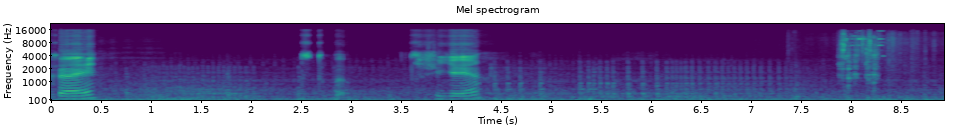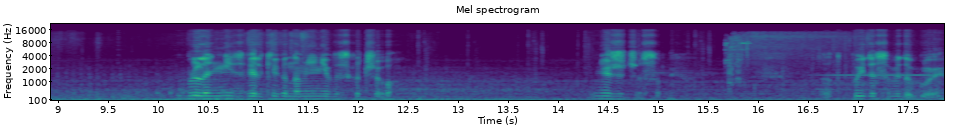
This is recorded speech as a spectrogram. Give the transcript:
Okej. Co to było? Co się dzieje? Ogóle nic wielkiego na mnie nie wyskoczyło. Nie życzę sobie. Za to pójdę sobie do góry.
